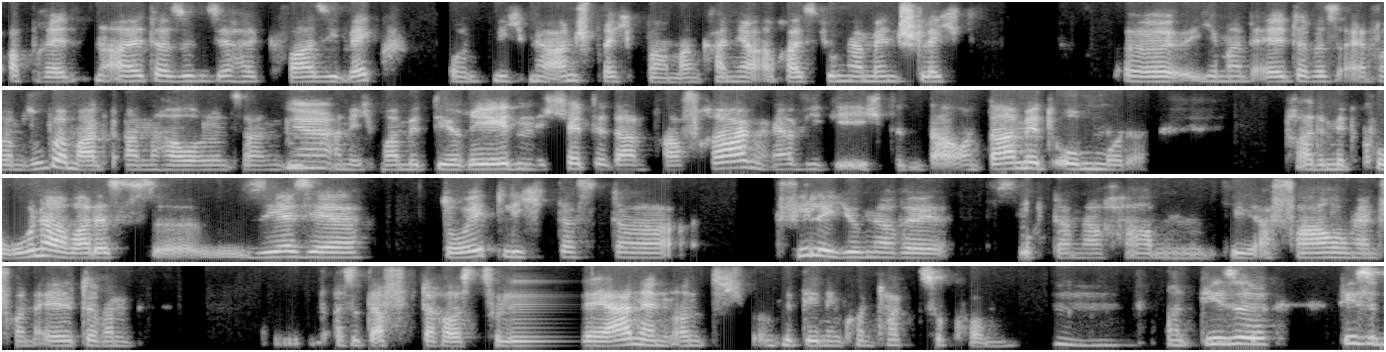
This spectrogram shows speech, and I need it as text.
ab Rentenalter sind sie halt quasi weg und nicht mehr ansprechbar. Man kann ja auch als junger Mensch schlecht äh, jemand Älteres einfach im Supermarkt anhauen und sagen, ja. kann ich mal mit dir reden? Ich hätte da ein paar Fragen. Ja, wie gehe ich denn da und damit um? Oder gerade mit Corona war das äh, sehr, sehr deutlich, dass da viele Jüngere Sucht danach haben, die Erfahrungen von Älteren, also daraus zu lernen und, und mit denen in Kontakt zu kommen. Mhm. Und diese, diese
